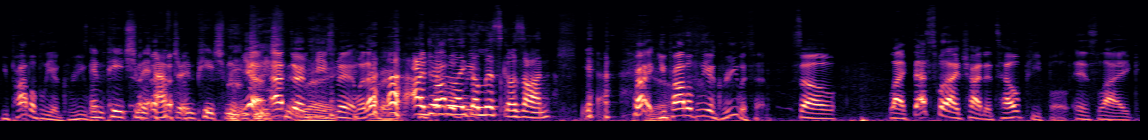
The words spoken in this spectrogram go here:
you probably agree with him. Impeachment after impeachment. Yeah, impeachment. after impeachment, whatever. I You just like the list goes on. Yeah. Right. You probably agree with him. So, like, that's what I try to tell people is like,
